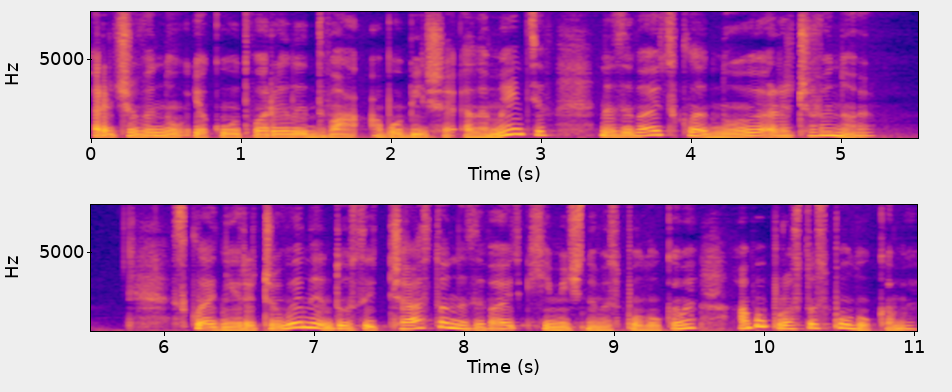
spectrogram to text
Речовину, яку утворили два або більше елементів, називають складною речовиною. Складні речовини досить часто називають хімічними сполуками або просто сполуками.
